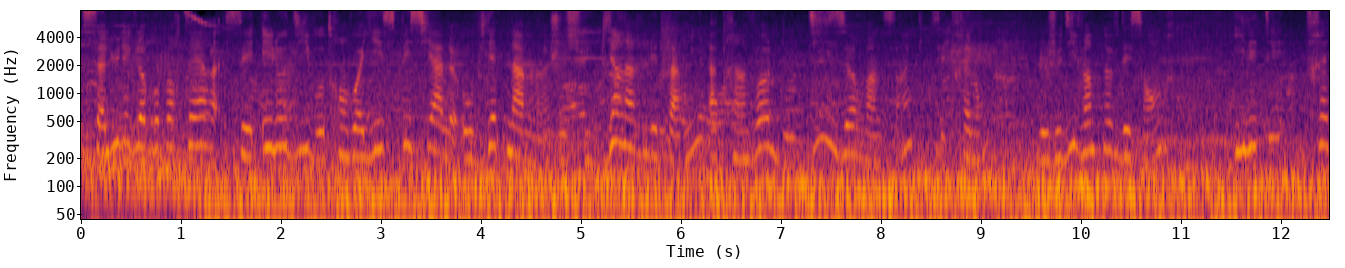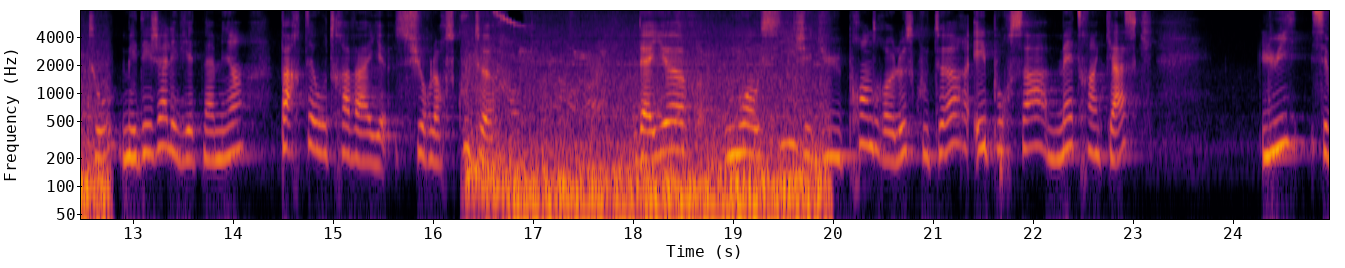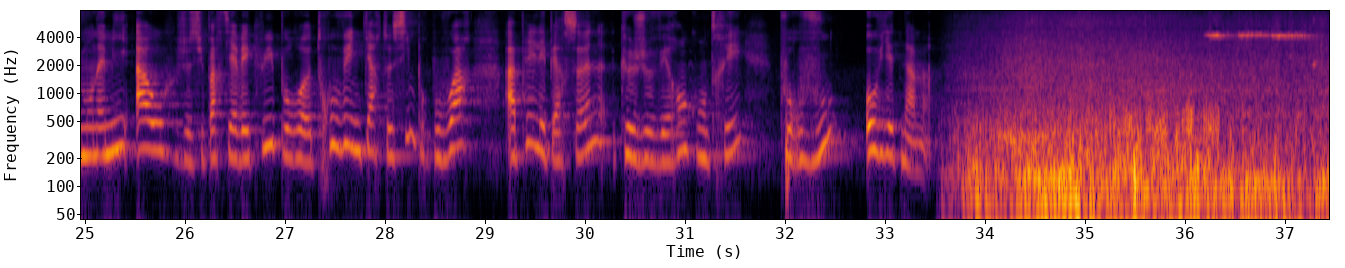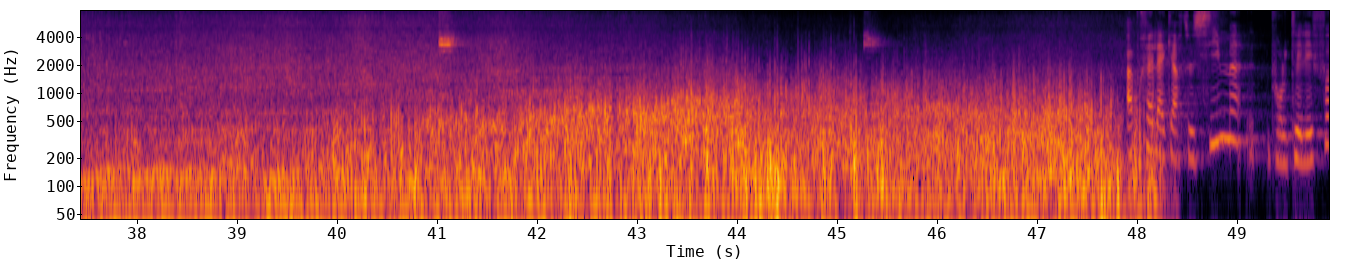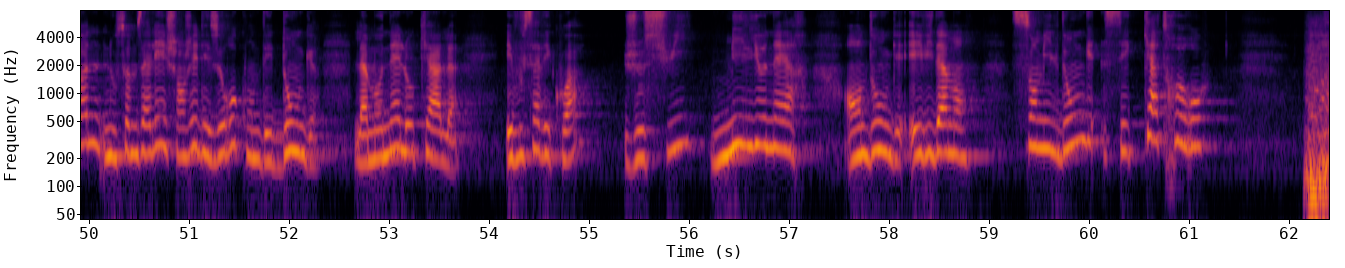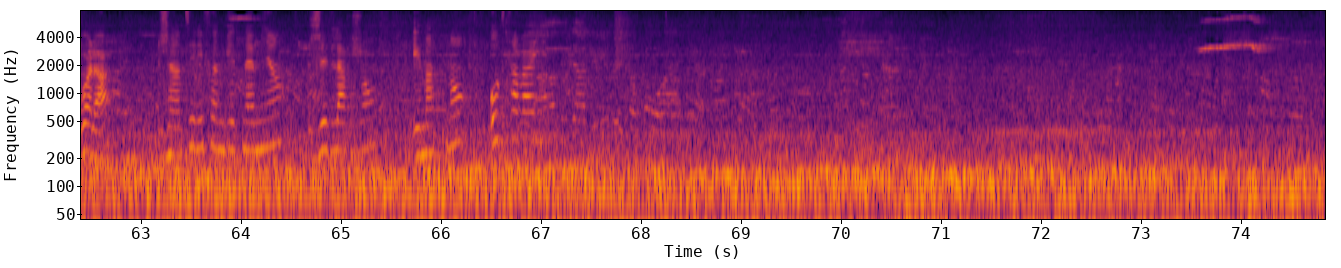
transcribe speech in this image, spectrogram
Salut les Globes Reporters, c'est Elodie, votre envoyée spéciale au Vietnam. Je suis bien arrivée de Paris après un vol de 10h25, c'est très long, le jeudi 29 décembre. Il était très tôt, mais déjà les Vietnamiens partaient au travail sur leur scooter. D'ailleurs, moi aussi, j'ai dû prendre le scooter et pour ça, mettre un casque. Lui, c'est mon ami Ao. Je suis partie avec lui pour euh, trouver une carte SIM pour pouvoir appeler les personnes que je vais rencontrer pour vous au Vietnam. Après la carte SIM, pour le téléphone, nous sommes allés échanger des euros contre des dongs, la monnaie locale. Et vous savez quoi? Je suis millionnaire en dong, évidemment. 100 000 dong, c'est 4 euros. Voilà, j'ai un téléphone vietnamien, j'ai de l'argent, et maintenant, au travail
